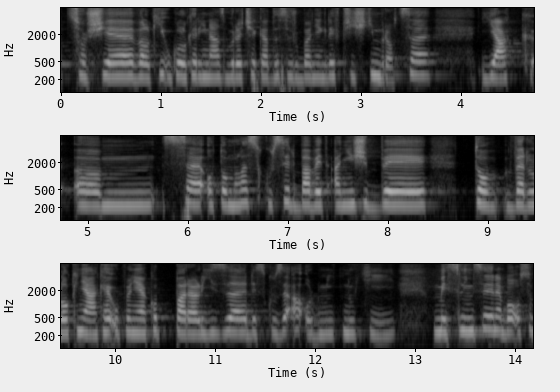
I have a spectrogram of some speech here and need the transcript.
což je velký úkol, který nás bude čekat zhruba někdy v příštím roce, jak um, se o tomhle zkusit bavit, aniž by to vedlo k nějaké úplně jako paralýze, diskuze a odmítnutí. Myslím si, nebo oso,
